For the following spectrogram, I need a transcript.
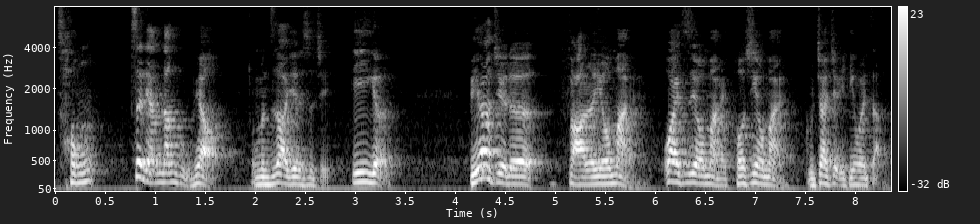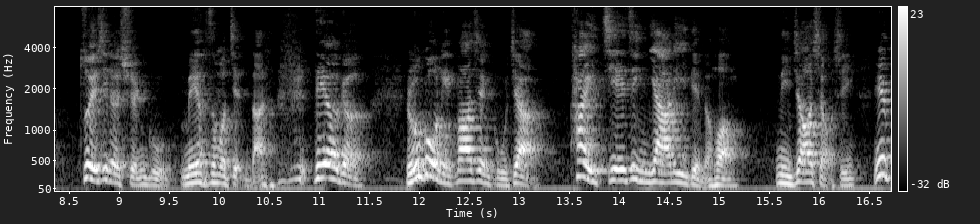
从这两档股票，我们知道一件事情：第一个，不要觉得法人有买、外资有买、投信有买，股价就一定会涨。最近的选股没有这么简单。第二个，如果你发现股价太接近压力点的话，你就要小心，因为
